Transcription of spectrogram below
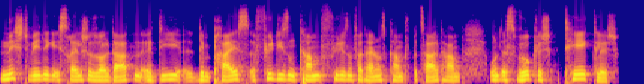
nicht wenige israelische Soldaten, äh, die den Preis für diesen Kampf, für diesen Verteidigungskampf bezahlt haben und es wirklich täglich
